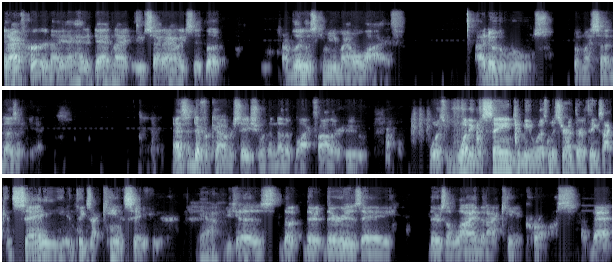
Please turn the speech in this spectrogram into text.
And I've heard I, I had a dad night who sat down. And he said, "Look, I've lived in this community my whole life. I know the rules, but my son doesn't yet." That's a different conversation with another black father who was what he was saying to me was, "Mr. Hunt, there are things I can say and things I can't say here." Yeah, because the, there there is a there's a line that I can't cross. That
